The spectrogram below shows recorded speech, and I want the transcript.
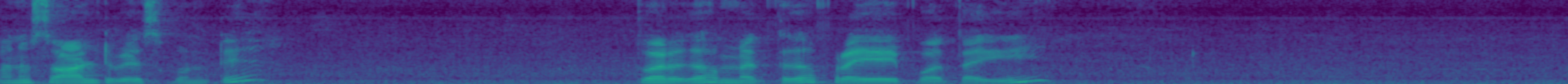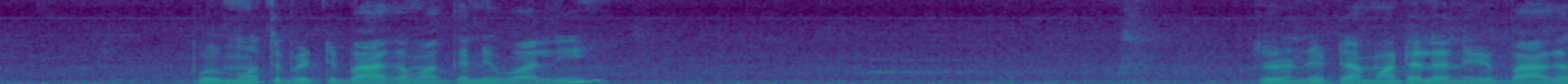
మనం సాల్ట్ వేసుకుంటే త్వరగా మెత్తగా ఫ్రై అయిపోతాయి ఇప్పుడు మూత పెట్టి బాగా మగ్గనివ్వాలి. చూడండి టమాటాలు అనేవి బాగా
